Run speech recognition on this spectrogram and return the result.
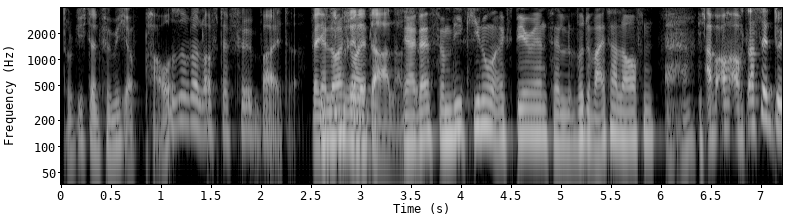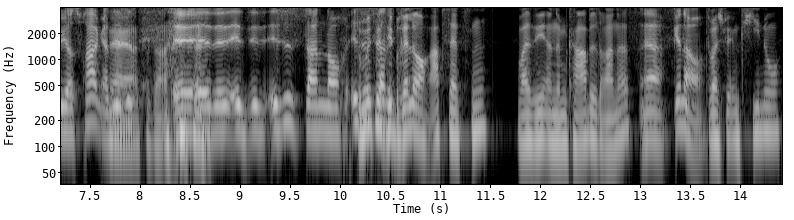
Drücke ich dann für mich auf Pause oder läuft der Film weiter? Wenn Der ich die läuft Brille weiter. da lasse. Ja, das ist wie Kino-Experience, der würde weiterlaufen. Aber auch, auch das sind durchaus Fragen. Also Ja, ist, ja, es, total. äh, ist, ist es dann noch. Du es müsstest die Brille auch absetzen, weil sie an einem Kabel dran ist. Ja, genau. Zum Beispiel im Kino.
